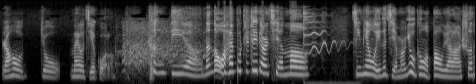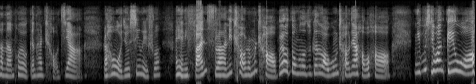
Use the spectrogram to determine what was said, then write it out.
然后就没有结果了，坑爹啊！难道我还不值这点钱吗？今天我一个姐妹又跟我抱怨了，说她男朋友跟她吵架，然后我就心里说：哎呀，你烦死了！你吵什么吵？不要动不动就跟老公吵架，好不好？你不喜欢给我，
